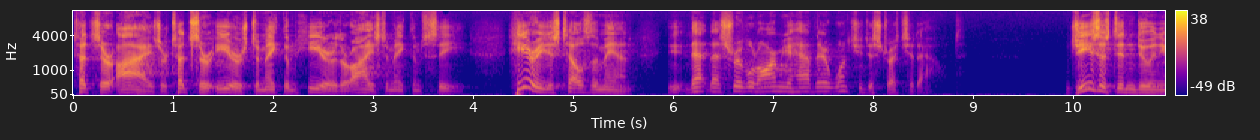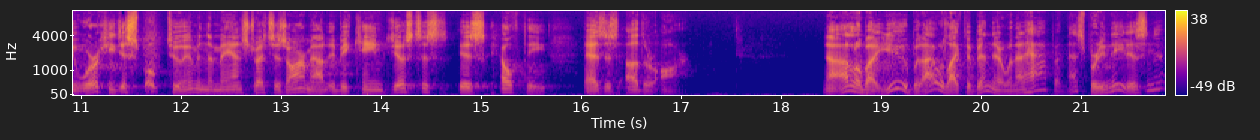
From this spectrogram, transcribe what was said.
touch their eyes or touch their ears to make them hear, their eyes to make them see. Here he just tells the man, that, that shriveled arm you have there, wants you to stretch it out. Jesus didn't do any work. He just spoke to him, and the man stretched his arm out. It became just as, as healthy as his other arm. Now, I don't know about you, but I would like to have been there when that happened. That's pretty neat, isn't it?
